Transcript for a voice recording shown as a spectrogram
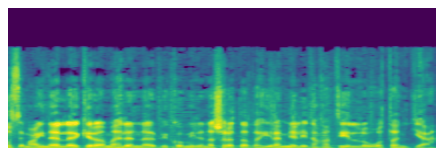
مستمعينا الكرام أهلا بكم إلى نشره الظهيرة من الإذاعة الوطنية.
